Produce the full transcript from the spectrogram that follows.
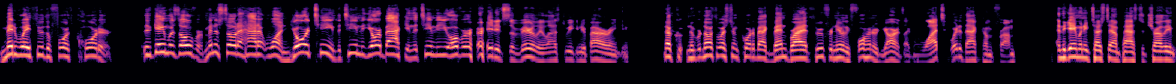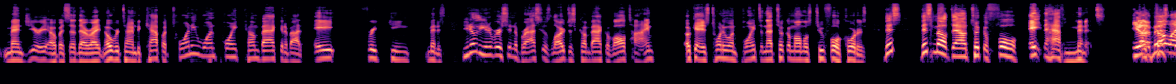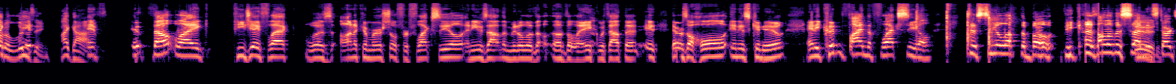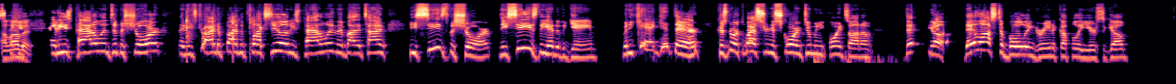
midway through the fourth quarter. The game was over. Minnesota had it won. Your team, the team that you're backing, the team that you overrated severely last week in your power ranking. Now, Northwestern quarterback Ben Bryant threw for nearly 400 yards. Like, what? Where did that come from? And the game winning touchdown pass to Charlie Mangieri. I hope I said that right. In overtime to cap a 21 point comeback in about eight freaking minutes. You know, the University of Nebraska's largest comeback of all time. Okay, it's 21 points, and that took them almost two full quarters. This this meltdown took a full eight and a half minutes. You know, like it Minnesota felt like losing. It, My God, it, it felt like PJ Fleck was on a commercial for Flex Seal and he was out in the middle of the, of the lake without the it, there was a hole in his canoe and he couldn't find the Flex Seal to seal up the boat because all of a sudden Dude, it starts sticking, it. and he's paddling to the shore and he's trying to find the Fleck's Seal and he's paddling and by the time he sees the shore he sees the end of the game but he can't get there because Northwestern is scoring too many points on him that you know they lost to Bowling Green a couple of years ago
